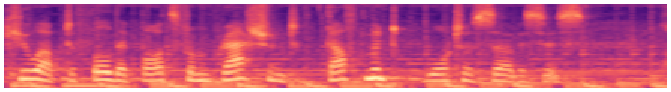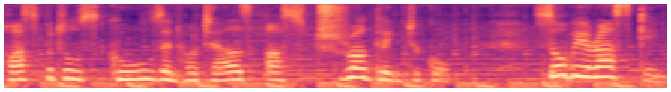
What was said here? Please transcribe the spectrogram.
queue up to fill their pots from rationed government water services. Hospitals, schools, and hotels are struggling to cope. So we are asking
